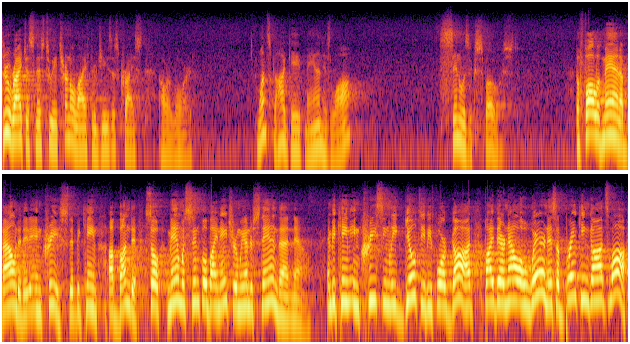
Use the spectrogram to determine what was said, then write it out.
through righteousness to eternal life through Jesus Christ our Lord. Once God gave man his law, sin was exposed. The fall of man abounded, it increased, it became abundant. So man was sinful by nature, and we understand that now and became increasingly guilty before God by their now awareness of breaking God's law.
